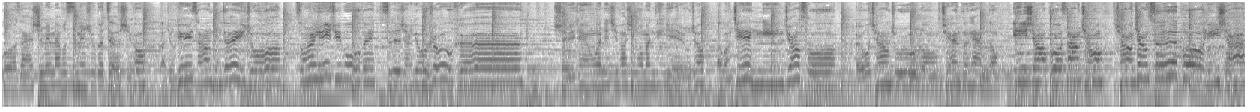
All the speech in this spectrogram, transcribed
我在十面埋伏、四面楚歌的时候，把酒与苍天对酌。纵然一去不回，此战又如何？谁见万箭齐发，星火满天夜如昼，刀光剑影交错。而我枪出如龙，乾坤撼动，一笑破苍穹，长枪刺破云霞，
